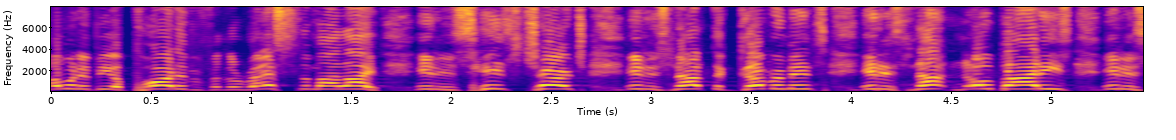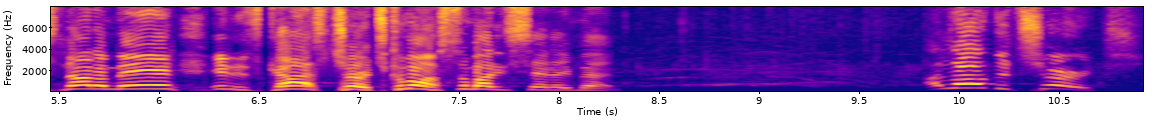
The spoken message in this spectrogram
I want to be a part of it for the rest of my life. It is His church, it is not the government's. It is not nobody's. It is not a man. It is God's church. Come on, somebody said amen. I love the church.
